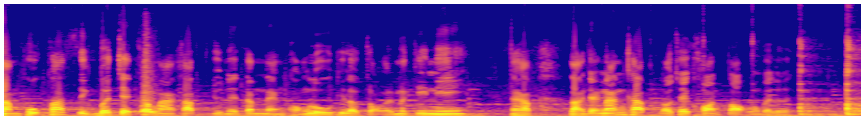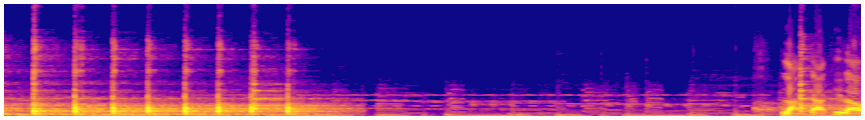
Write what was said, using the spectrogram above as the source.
นำพุกพลาสติกเบอร์เจ็ดเข้ามาครับอยู่ในตำแหน่งของรูที่เราเจาะไว้เมื่อกี้นี้นะครับหลังจากนั้นครับเราใช้ค้อนตอกลงไปเลยหลังจากที่เรา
